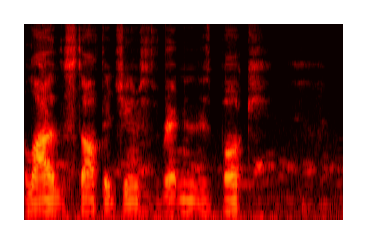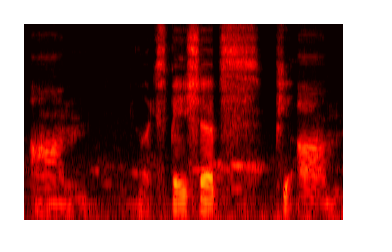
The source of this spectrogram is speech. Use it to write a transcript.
a lot of the stuff that James has written in his book. Um, like spaceships um,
